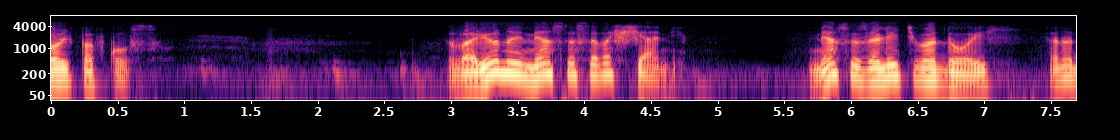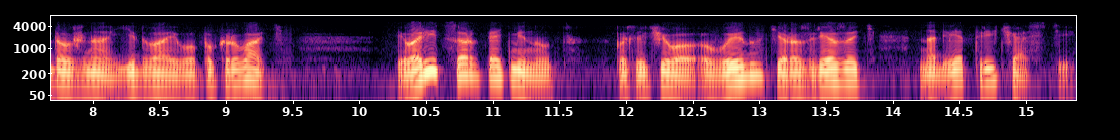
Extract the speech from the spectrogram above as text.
соль по вкусу. Вареное мясо с овощами. Мясо залить водой, она должна едва его покрывать, и варить 45 минут, после чего вынуть и разрезать на 2-3 части.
